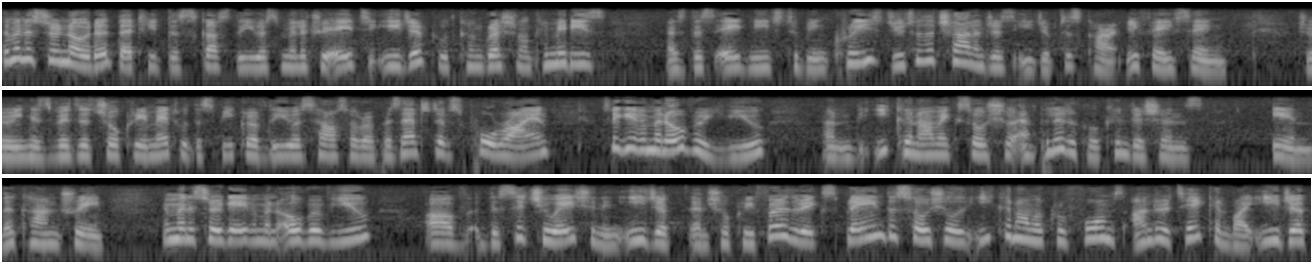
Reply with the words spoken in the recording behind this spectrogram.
The minister noted that he discussed the U.S. military aid to Egypt with congressional committees as this aid needs to be increased due to the challenges Egypt is currently facing. During his visit, Shoukry met with the Speaker of the U.S. House of Representatives, Paul Ryan, to give him an overview on the economic, social, and political conditions in the country. The minister gave him an overview of the situation in Egypt, and Shoukry further explained the social and economic reforms undertaken by Egypt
